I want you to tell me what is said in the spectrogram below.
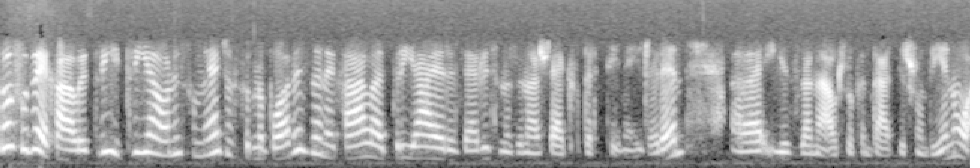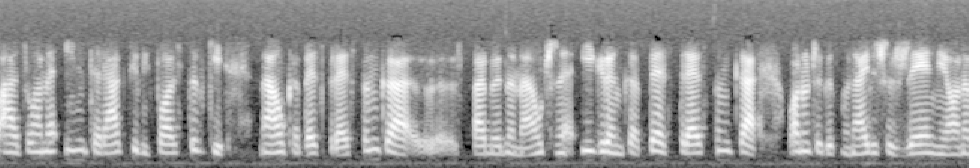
To su dve hale, tri i 3A, one su međusobno povezane. Hala 3A je rezervisana za naše ekspert tinejdžere uh, i za naučno-fantastičnu dinu, a zona interaktivnih postavki nauka bez prestanka, uh, stvarno jedna naučna igranka bez prestanka, ono čega smo najviše ženje, ona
